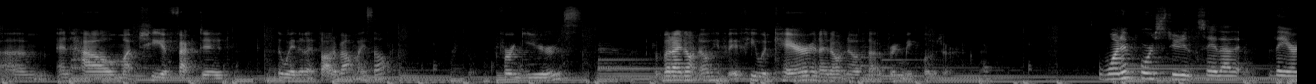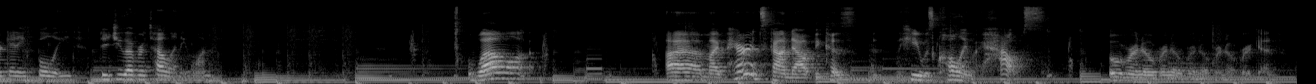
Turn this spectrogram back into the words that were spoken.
um, and how much he affected the way that I thought about myself for years. But I don't know if, if he would care, and I don't know if that would bring me closure. One in four students say that they are getting bullied. Did you ever tell anyone? Well, uh, my parents found out because he was calling my house over and over and over and over and over again.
